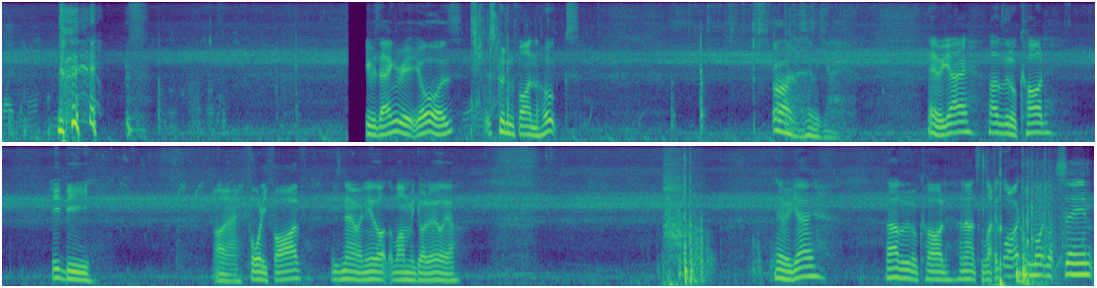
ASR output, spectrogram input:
wake him up. He was angry at yours. Just couldn't find the hooks. Oh, there we go. There we go. Lovely little cod. He'd be, I don't know, 45. He's nowhere near like the one we got earlier. There we go. Lovely little cod. I know it's late light, you might not see him.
